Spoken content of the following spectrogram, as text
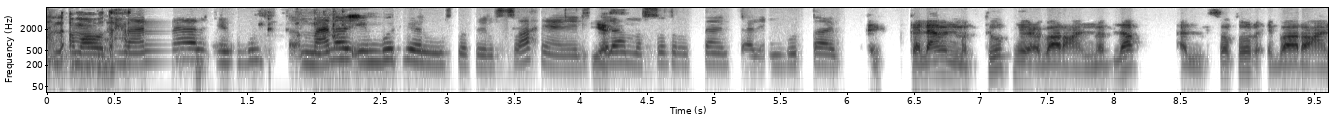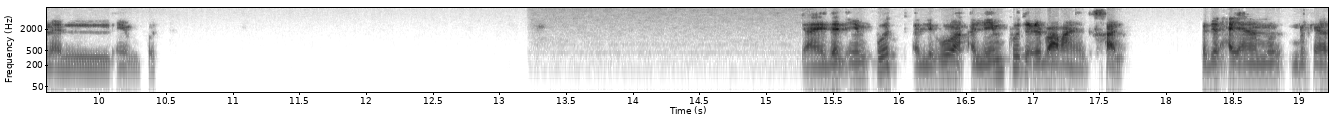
لا ما وضح معناها ال input معناها ال input هي المستطيل صح؟ يعني الكلام السطر الثاني بتاع ال input type الكلام المكتوب هو عبارة عن مبلغ السطر عبارة عن ال input. يعني ده ال input اللي هو ال input عبارة عن ادخال فدي الحاجة أنا مم- ممكن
